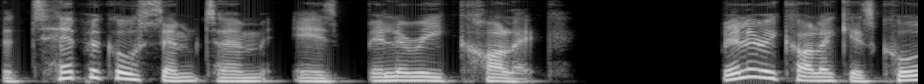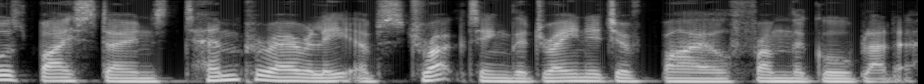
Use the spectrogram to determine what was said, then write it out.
the typical symptom is biliary colic, Biliary colic is caused by stones temporarily obstructing the drainage of bile from the gallbladder.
